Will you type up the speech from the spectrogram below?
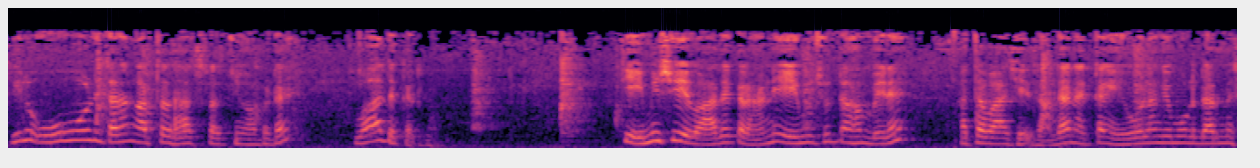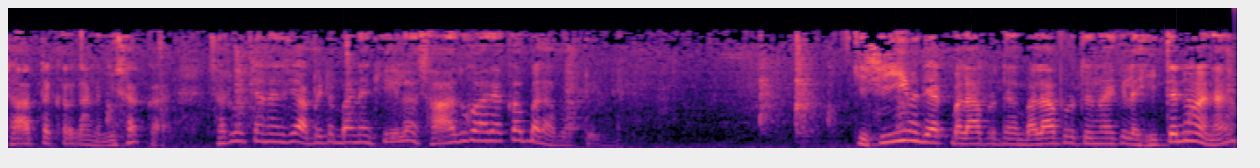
කියලා ඕනි තරම් අර්ථ ශාස්ත්‍රඥයෝ අපට වාද කරනවා. ඉතින් එමිෂේ වාද කරන්නේ ඒ මිසුත් හම්බෙන අතවාසිය සඳහා නැත්තම් ඒගොල්ලන්ගේ මූල ධර්ම සාර්ථක කරගන්න මිසක් සරුවචනන්සේ අපිට බණ කියලා සාදුකාරයක්වත් බලාපොරොත්තු වෙන්නේ කිසියම් දෙයක් බලාපොරොත්තු බලාපොරොත්තු වෙනවා කියලා හිතනවනම්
